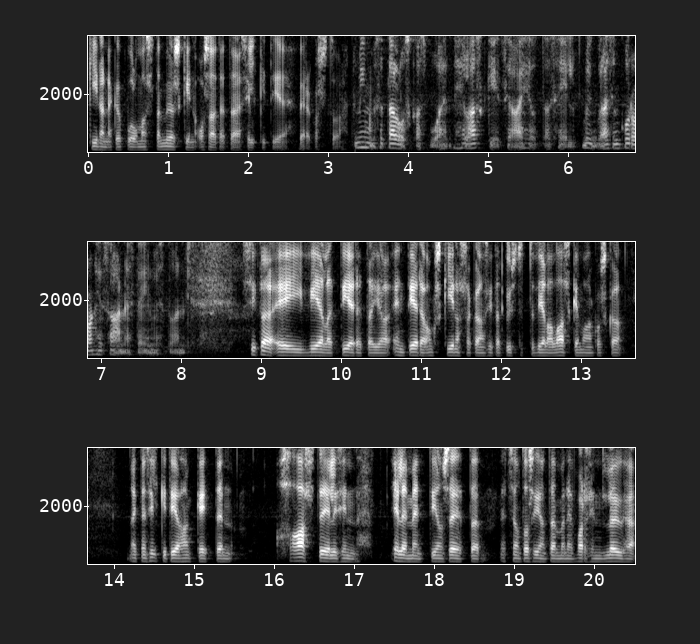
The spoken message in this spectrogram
Kiinan näkökulmasta myöskin osa tätä silkkitieverkostoa. Millaista talouskasvua he laskevat, että se aiheuttaisi heille? Minkälaisen koron he saavat näistä investoinneista? Sitä ei vielä tiedetä ja en tiedä, onko Kiinassakaan sitä pystytty vielä laskemaan, koska näiden silkkitiehankkeiden haasteellisin elementti on se, että, että se on tosiaan tämmöinen varsin löyhä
